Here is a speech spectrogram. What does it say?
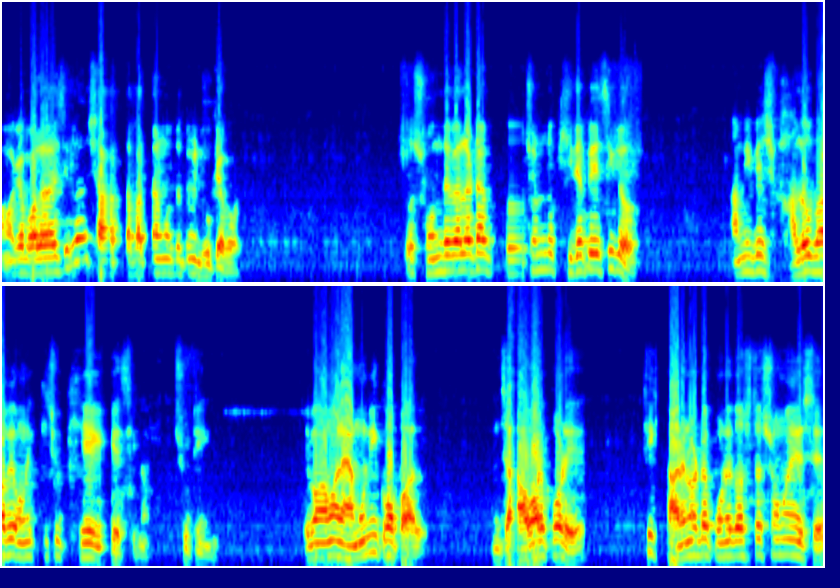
আমাকে বলা হয়েছিল, সাতটা সাতটার মধ্যে তুমি ঢুকে পড়ো। তো সন্ধেবেলাটা প্রচণ্ড খিদে পেয়েছিল। আমি বেশ ভালোভাবে অনেক কিছু খেয়ে গেছিলাম শুটিং এবং আমার এমনই কপাল, যাওয়ার পরে ঠিক সাড়ে নটা পৌনে দশটার সময় এসে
